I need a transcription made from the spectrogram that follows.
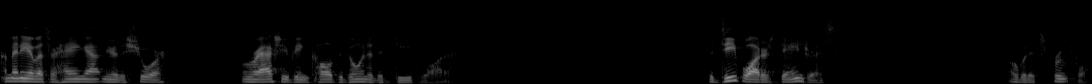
How many of us are hanging out near the shore when we're actually being called to go into the deep water? The deep water is dangerous. Oh, but it's fruitful.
